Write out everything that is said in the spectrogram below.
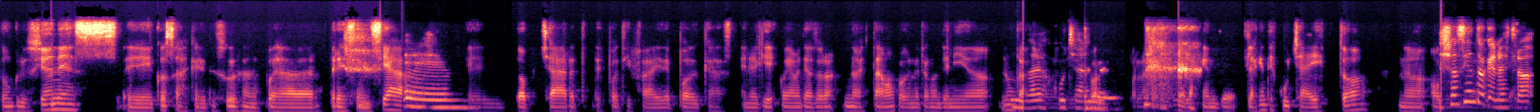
Conclusiones, eh, cosas que te surjan después de haber presenciado Eh, el top chart de Spotify de podcast, en el que obviamente nosotros no estamos porque nuestro contenido nunca No lo escuchan por, por la mayoría de la gente. Si la gente escucha esto, no. yo siento que nuestro,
